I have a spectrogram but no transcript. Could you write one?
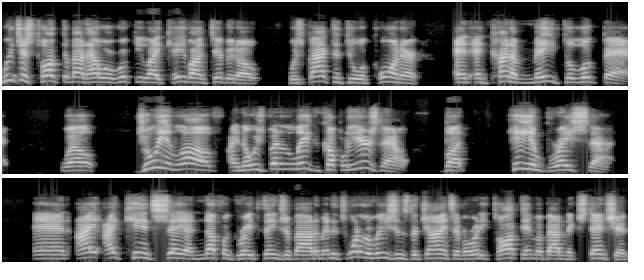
We just talked about how a rookie like Kayvon Thibodeaux was backed into a corner and, and kind of made to look bad. Well, Julian Love, I know he's been in the league a couple of years now, but he embraced that. And I, I can't say enough of great things about him. And it's one of the reasons the Giants have already talked to him about an extension.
